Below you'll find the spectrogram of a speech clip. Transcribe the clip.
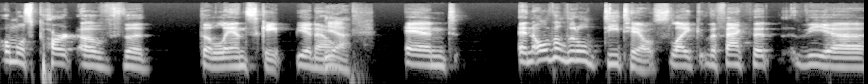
almost part of the the landscape, you know. Yeah, And and all the little details, like the fact that the uh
